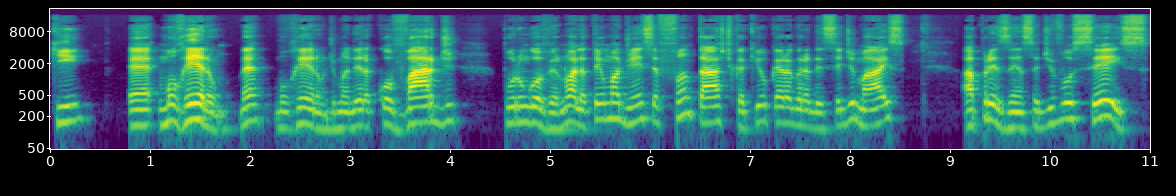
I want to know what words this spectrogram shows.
que é, morreram, né? Morreram de maneira covarde por um governo. Olha, tem uma audiência fantástica aqui, eu quero agradecer demais a presença de vocês.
